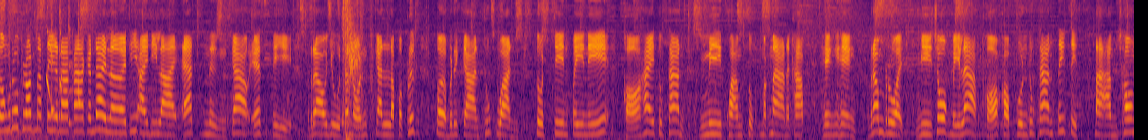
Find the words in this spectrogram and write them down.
ส่งรูปรถมาตีราคากันได้เลยที่ ID Line at 19 SP เราอยู่ถนนกันละประพฤกษ์เปิดบริการทุกวันตุดจีนปีนี้ ขอให้ทุกท่านมีความสุขมากๆนะครับเฮงเฮงร่ำรวยมีีโชค มีลาบขอขอบคุณทุกท่านที่ติดตามช่อง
